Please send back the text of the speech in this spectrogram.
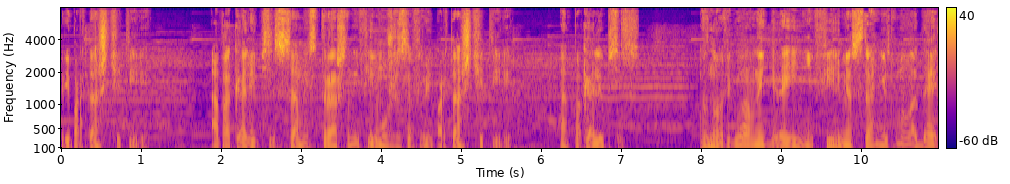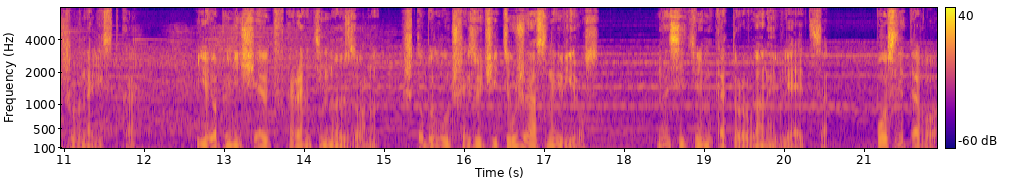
Репортаж 4. Апокалипсис – самый страшный фильм ужасов Репортаж 4. Апокалипсис. Вновь главной героиней в фильме станет молодая журналистка. Ее помещают в карантинную зону, чтобы лучше изучить ужасный вирус, носителем которого она является. После того,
